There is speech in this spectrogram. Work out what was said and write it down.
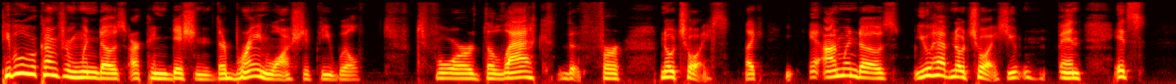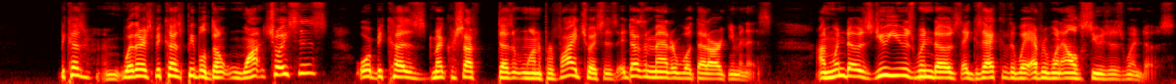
people who are coming from Windows are conditioned, they're brainwashed, if you will, for the lack for no choice. Like on Windows, you have no choice. You and it's because whether it's because people don't want choices or because Microsoft doesn't want to provide choices, it doesn't matter what that argument is. On Windows, you use Windows exactly the way everyone else uses Windows.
